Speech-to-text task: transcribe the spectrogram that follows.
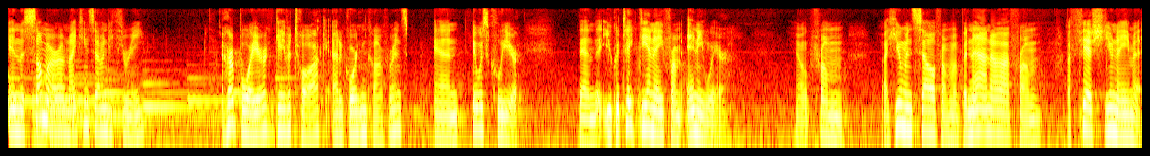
In the summer of 1973, Herb Boyer gave a talk at a Gordon conference, and it was clear then that you could take DNA from anywhere, you know, from a human cell, from a banana, from a fish, you name it,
